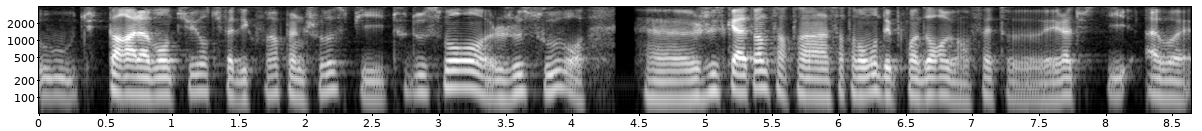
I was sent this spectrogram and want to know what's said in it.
où tu te pars à l'aventure, tu vas découvrir plein de choses, puis tout doucement, le jeu s'ouvre euh, jusqu'à atteindre certains, certains moments des points d'orgue en fait. euh, et là, tu te dis ah ouais,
